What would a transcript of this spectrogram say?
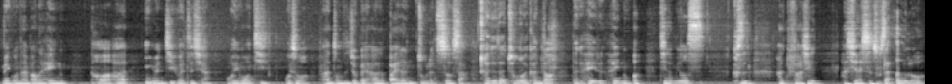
美国南方的黑奴，然后他因缘际会之下，我也忘记为什么，反正总之就被他的白人主人射杀。他就在窗外看到那个黑人黑奴，哦，竟然没有死，可是他发现他现在身处在二楼，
